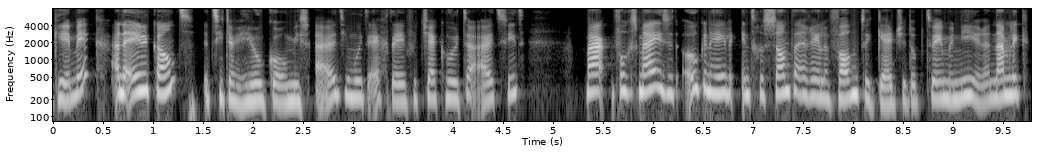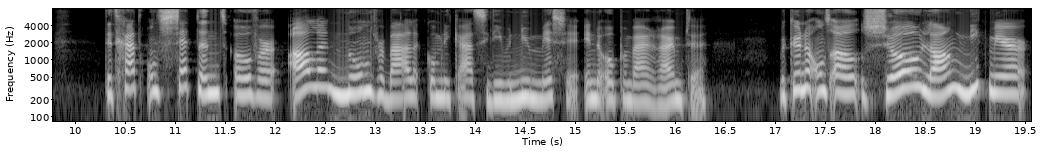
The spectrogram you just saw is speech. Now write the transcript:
gimmick aan de ene kant. Het ziet er heel komisch uit. Je moet echt even checken hoe het eruit ziet. Maar volgens mij is het ook een hele interessante en relevante gadget op twee manieren. Namelijk, dit gaat ontzettend over alle non-verbale communicatie die we nu missen in de openbare ruimte. We kunnen ons al zo lang niet meer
